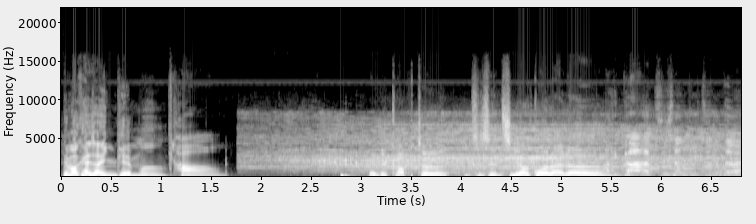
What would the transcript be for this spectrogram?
你们要看一下影片吗？好。Helicopter 直升机要过来了！你看直升机真的，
